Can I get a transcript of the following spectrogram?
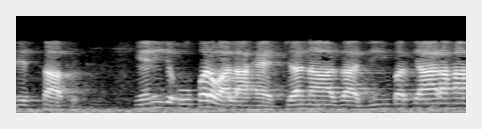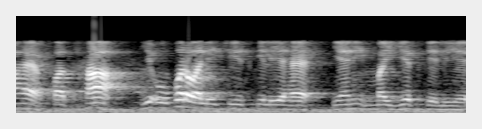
للسافل۔ یعنی جو اوپر والا ہے، جنازہ، جیم پر کیا آ رہا ہے؟ فتحہ، یہ اوپر والی چیز کے لیے ہے یعنی میت کے لیے۔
